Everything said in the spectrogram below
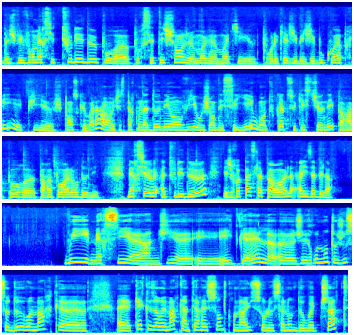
Ben, je vais vous remercier tous les deux pour, euh, pour cet échange, moi, moi qui, pour lequel j'ai, j'ai beaucoup appris. Et puis, euh, je pense que voilà, j'espère qu'on a donné envie aux gens d'essayer ou en tout cas de se questionner par rapport, euh, par rapport à leurs données. Merci à tous les deux et je repasse la parole à Isabella. Oui, merci euh, Angie euh, et, Gaël. Euh, je remonte juste deux remarques, quelques remarques intéressantes qu'on a eues sur le salon de WebChat.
